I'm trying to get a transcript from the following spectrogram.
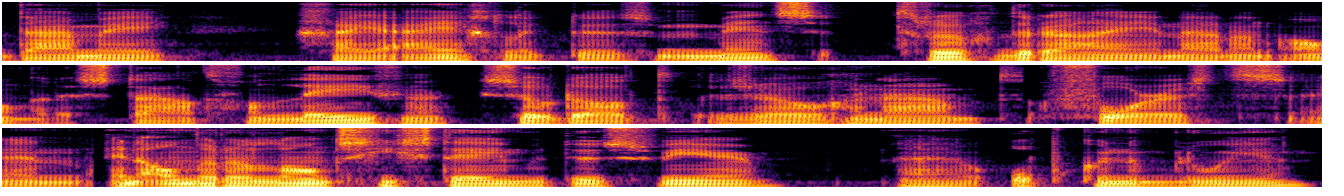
daarmee ga je eigenlijk dus mensen terugdraaien naar een andere staat van leven, zodat zogenaamd forests en, en andere landsystemen dus weer uh, op kunnen bloeien.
